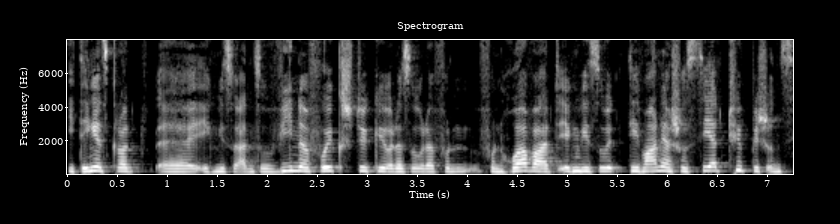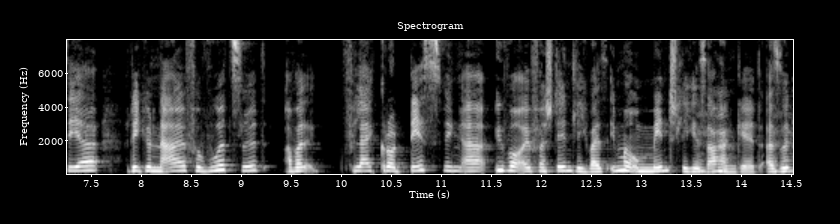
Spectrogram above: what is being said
ich denke jetzt gerade äh, irgendwie so an so Wiener Volksstücke oder so oder von, von Horvath irgendwie so, die waren ja schon sehr typisch und sehr regional verwurzelt, aber vielleicht gerade deswegen auch überall verständlich, weil es immer um menschliche mhm. Sachen geht. Also mhm.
